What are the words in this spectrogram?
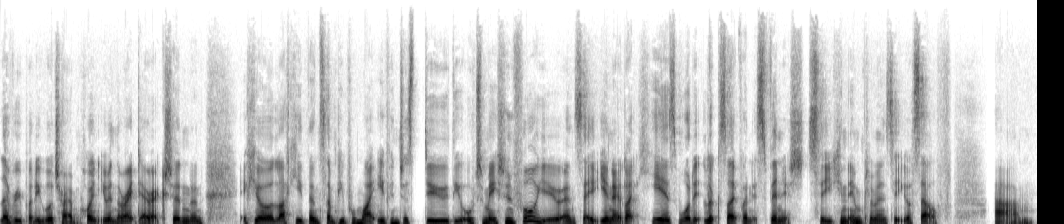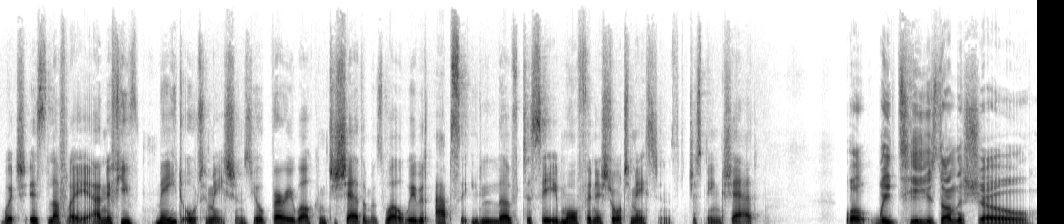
everybody will try and point you in the right direction. And if you're lucky, then some people might even just do the automation for you and say, you know, like, here's what it looks like when it's finished. So you can implement it yourself. Um, which is lovely. And if you've made automations, you're very welcome to share them as well. We would absolutely love to see more finished automations just being shared. Well, we teased on the show,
